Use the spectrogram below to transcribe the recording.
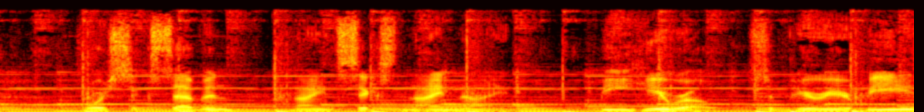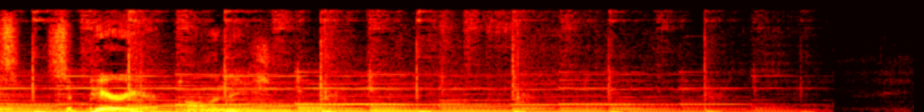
467 9699. Bee Hero, Superior Bees, Superior Pollination.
